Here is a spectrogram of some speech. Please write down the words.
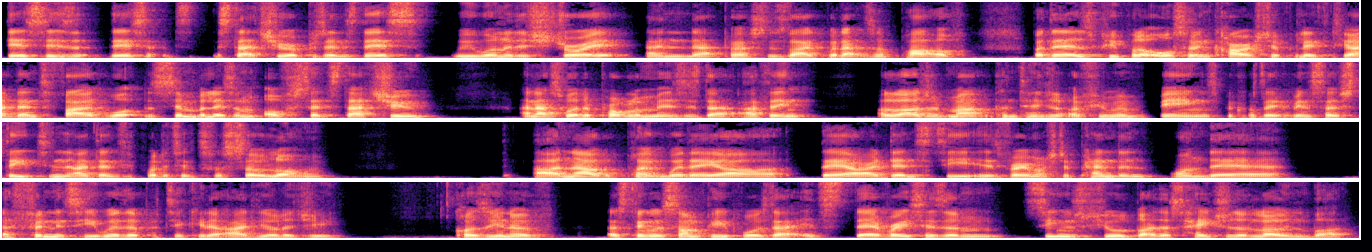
this is this statue represents this. We want to destroy it, and that person's like, but that's a part of. But there's people that also encouraged to politically identify what the symbolism of said statue, and that's where the problem is. Is that I think a large amount contingent of human beings, because they've been so steeped in identity politics for so long, are now at the point where they are their identity is very much dependent on their affinity with a particular ideology. Because you know, the thing with some people is that it's their racism seems fueled by this hatred alone, but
